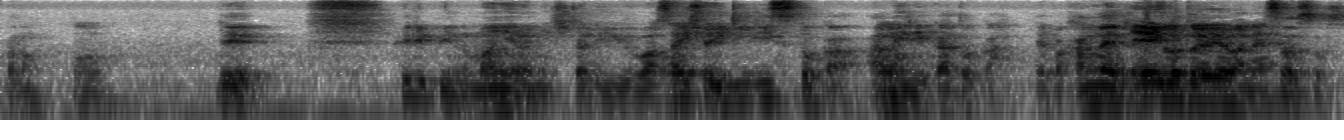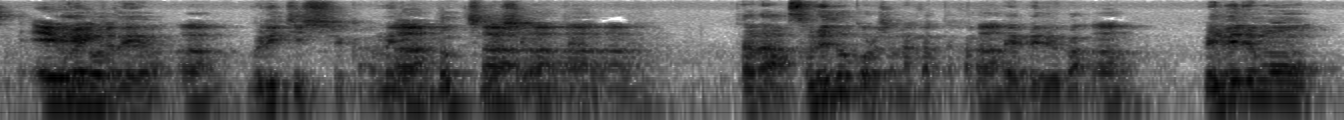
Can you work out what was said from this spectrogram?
かな？うん。でフィリピンのマニラにした理由は最初イギリスとかアメリカとか、やっぱ考える英語といえばね。そうそうそう。英語といえばばブリティッシュかアメリカどっちにしようみたいな。ただそれどころじゃなかったからうん。レベルが。うん。レベルも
